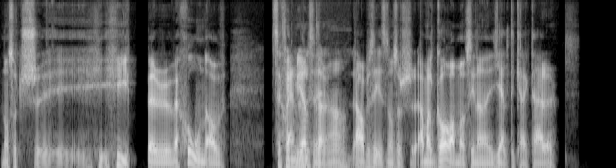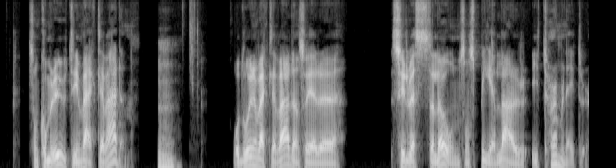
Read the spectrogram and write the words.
någon sorts hy- hyperversion av sig själv. Filmhjältar, ja. ja, precis. Någon sorts amalgam av sina hjältekaraktärer. Som kommer ut i den verkliga världen. Mm. Och då i den verkliga världen så är det Sylvester Stallone som spelar i Terminator.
